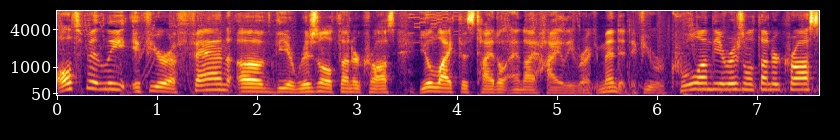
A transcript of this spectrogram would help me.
Ultimately, if you're a fan of the original Thundercross, you'll like this title and I highly recommend it. If you were cool on the original Thundercross,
